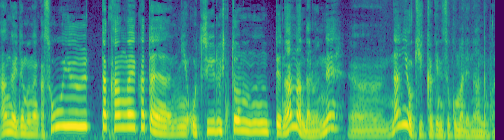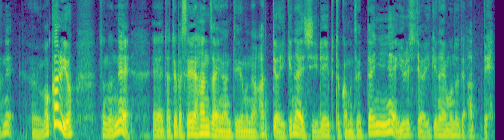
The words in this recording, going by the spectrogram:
案外でもなんかそういった考え方に陥る人って何なんだろうね、うん、何をきっかけにそこまでなんのかね、うん、分かるよそのね、えー、例えば性犯罪なんていうものはあってはいけないしレイプとかも絶対にね許してはいけないものであって、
